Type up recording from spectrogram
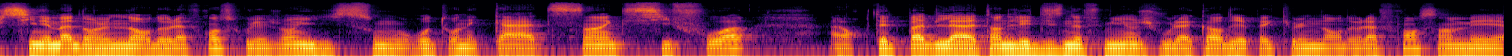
cinémas dans le nord de la France où les gens ils sont retournés 4, 5, 6 fois. Alors peut-être pas de la- atteindre les 19 millions, je vous l'accorde, il n'y a pas que le nord de la France, hein, mais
